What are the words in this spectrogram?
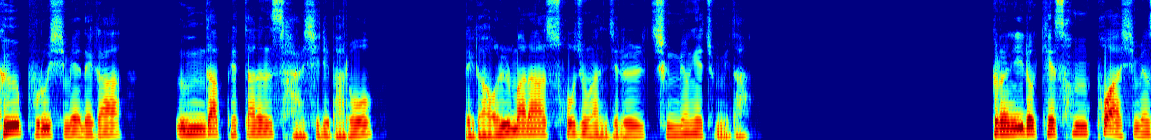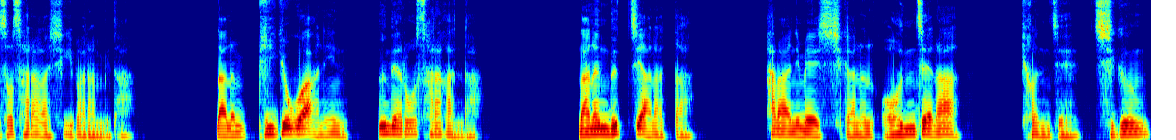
그 부르심에 내가 응답했다는 사실이 바로 내가 얼마나 소중한지를 증명해 줍니다. 그러니 이렇게 선포하시면서 살아가시기 바랍니다. 나는 비교가 아닌 은혜로 살아간다. 나는 늦지 않았다. 하나님의 시간은 언제나 현재, 지금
